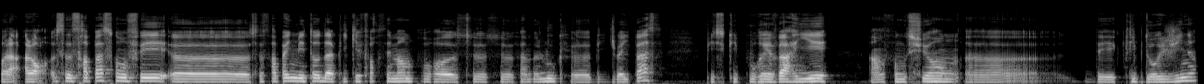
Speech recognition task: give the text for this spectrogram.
Voilà, alors ça ne sera pas ce qu'on fait, euh, ça ne sera pas une méthode appliquée forcément pour euh, ce, fameux look euh, Bypass, puisqu'il pourrait varier en fonction des clips d'origine.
